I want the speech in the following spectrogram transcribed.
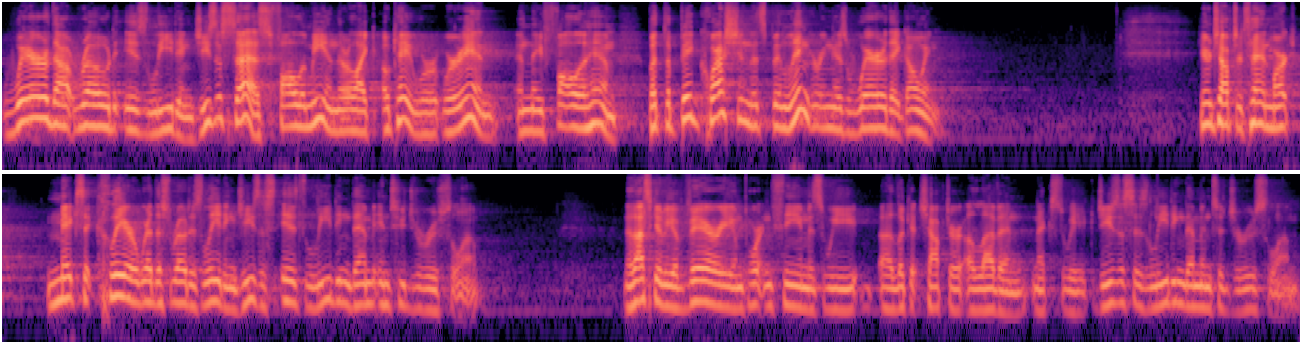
where that road is leading. Jesus says, Follow me. And they're like, Okay, we're, we're in. And they follow him. But the big question that's been lingering is, Where are they going? Here in chapter 10, Mark makes it clear where this road is leading. Jesus is leading them into Jerusalem. Now, that's going to be a very important theme as we uh, look at chapter 11 next week. Jesus is leading them into Jerusalem.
